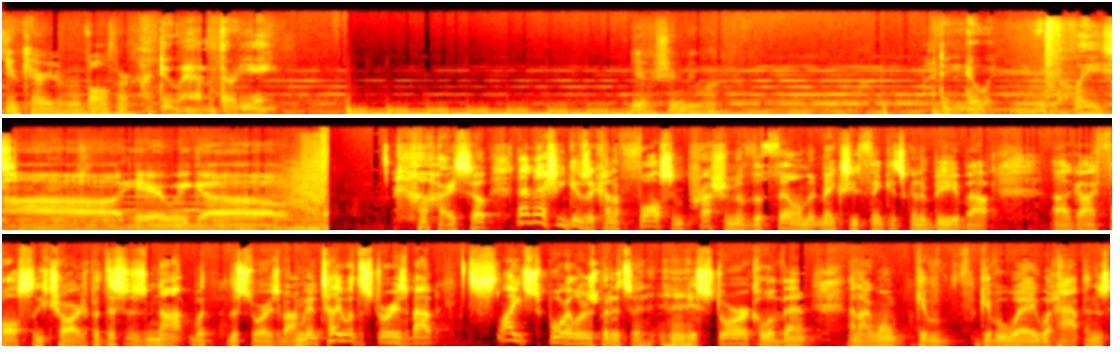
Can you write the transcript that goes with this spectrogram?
You carry a revolver. I do have a 38. You ever shoot anyone? I didn't do it. Please. Oh, here we go. All right, so that actually gives a kind of false impression of the film. It makes you think it's going to be about a guy falsely charged, but this is not what the story is about. I'm going to tell you what the story is about. Slight spoilers, but it's a, an historical event, and I won't give give away what happens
